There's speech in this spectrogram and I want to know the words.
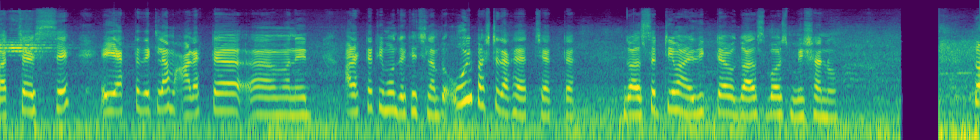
বাচ্চা এসছে। এই একটা দেখলাম, আর একটা মানে আর একটা টিমও দেখেছিলাম। তো ওই পাশটা দেখা যাচ্ছে একটা। গার্লসের টিম আর এদিকটা গার্লস বয়েজ মেশানো। তো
